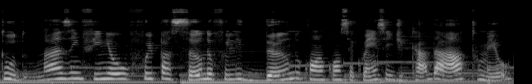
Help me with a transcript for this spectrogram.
tudo. Mas enfim, eu fui passando, eu fui lidando com a consequência de cada ato meu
